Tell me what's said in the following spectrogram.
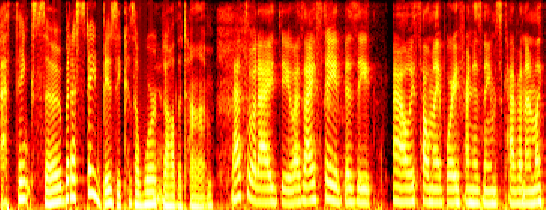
I think so, but I stayed busy because I worked all the time. That's what I do. As I stay busy, I always tell my boyfriend, his name's Kevin, I'm like,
